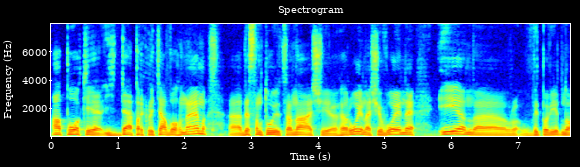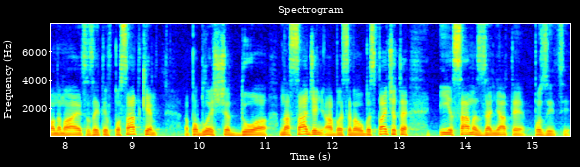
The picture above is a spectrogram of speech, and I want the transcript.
А поки йде прикриття вогнем, десантуються наші герої, наші воїни, і відповідно намагаються зайти в посадки поближче до насаджень, аби себе убезпечити і саме зайняти позиції.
